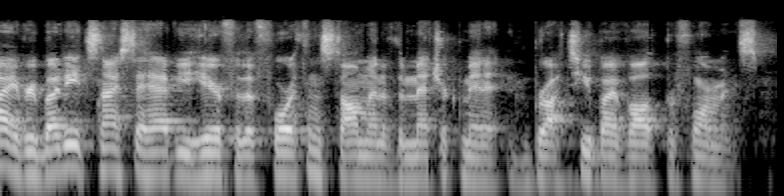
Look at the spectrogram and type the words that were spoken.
Hi, everybody. It's nice to have you here for the fourth installment of the Metric Minute, brought to you by VALD Performance.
